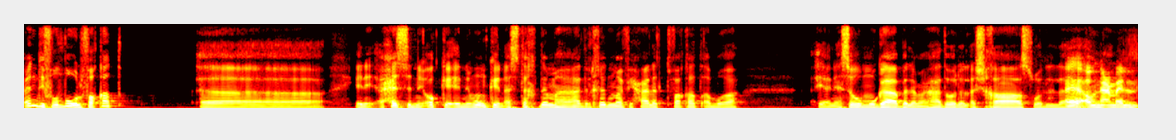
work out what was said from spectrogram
عندي فضول فقط آه يعني أحس إني okay إني ممكن أستخدمها هذه الخدمة في حالة فقط أبغى يعني أسوي مقابلة مع هذول الأشخاص ولا إيه أو نعمل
